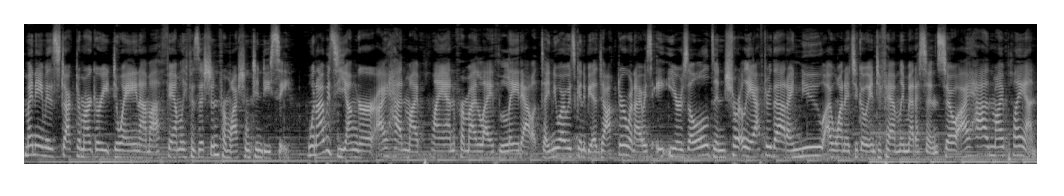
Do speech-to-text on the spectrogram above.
My name is Dr. Marguerite Duane. I'm a family physician from Washington, D.C. When I was younger, I had my plan for my life laid out. I knew I was going to be a doctor when I was eight years old, and shortly after that, I knew I wanted to go into family medicine. So I had my plan.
